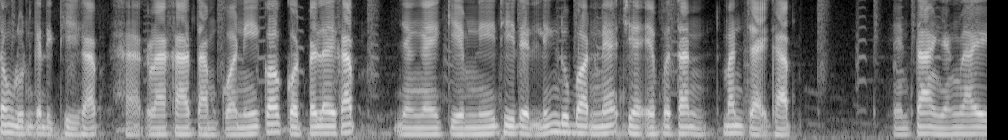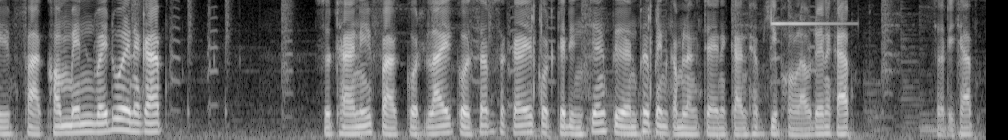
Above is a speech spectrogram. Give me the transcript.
ต้องลุ้นกันอีกทีครับ หากราคาต่ำกว่านี้ก็กดไปเลยครับ ยังไงเกมนี้ทีเด็ดลิงดูบอลแนะเชียร์เอเวอร์ตันมั่นใจครับ เห็นต่างอย่างไรฝากคอมเมนต์ไว้ด้วยนะครับสุดท้ายนี้ฝากกดไลค์ กด Subscribe กดกระดิ่งแจ้งเตือนเพื่อเป็นกำลังใจในการทำคลิปของเราด้วยนะครับ สวัสดีครับ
